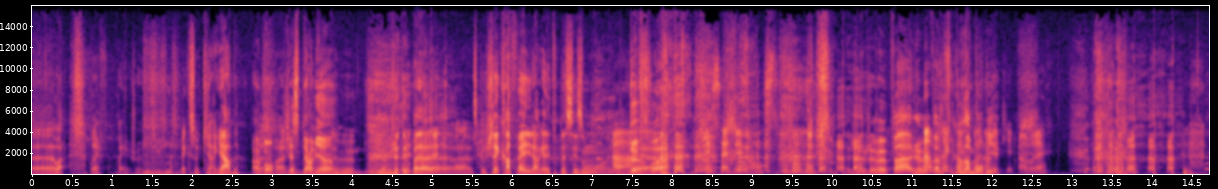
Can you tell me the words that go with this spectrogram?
Euh, voilà. Bref, après, je, je respecte ceux qui regardent. Ah bon, Voilà, j'espère bien. Ne me, jetez pas. euh, voilà, parce que je sais que Raphaël, il a regardé toute la saison. euh, Ah. Deux et, euh, fois. Et ça dénonce. je, je veux pas, je veux Un pas me foutre dans un bourbier. un vrai.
